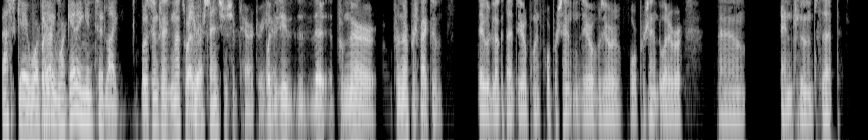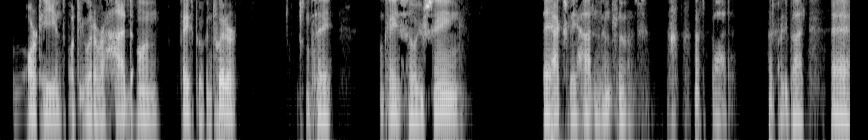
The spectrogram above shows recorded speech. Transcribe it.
That's scary. We're Well, getting we're getting into like But it's interesting. That's why. pure censorship territory but here. you see, from their from their perspective, they would look at that zero point four percent and zero zero four percent, whatever um, influence that RT and Sputnik, whatever, had on Facebook and Twitter, and say, okay, so you're saying they actually had an influence. That's bad. That's pretty bad. Uh,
